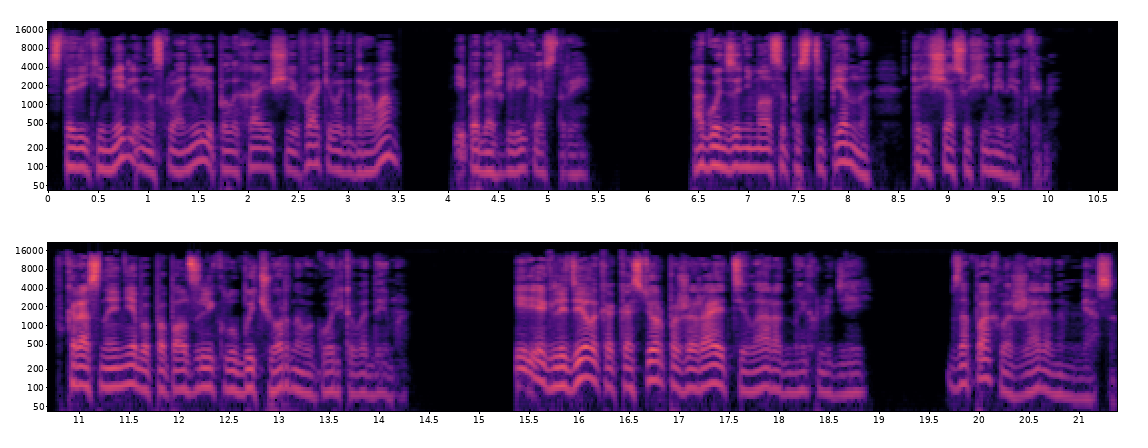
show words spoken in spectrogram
Старики медленно склонили полыхающие факелы к дровам и подожгли костры. Огонь занимался постепенно, треща сухими ветками. В красное небо поползли клубы черного горького дыма. Ирия глядела, как костер пожирает тела родных людей. Запахло жареным мясом.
